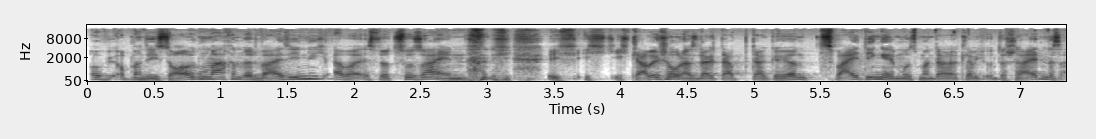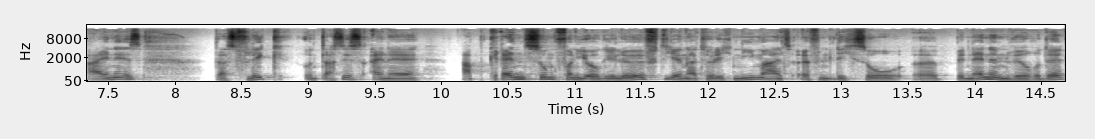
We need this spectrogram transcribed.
Ob man sich Sorgen machen wird, weiß ich nicht, aber es wird so sein. Ich, ich, ich glaube schon. Also da, da, da gehören zwei Dinge, muss man da, glaube ich, unterscheiden. Das eine ist, dass Flick, und das ist eine Abgrenzung von Jogi Löw, die er natürlich niemals öffentlich so äh, benennen würde,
